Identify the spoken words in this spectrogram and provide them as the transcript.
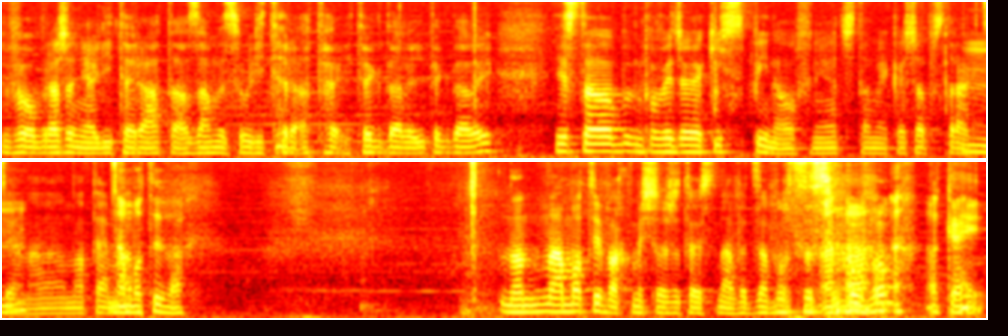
wyobrażenia literata, zamysł literata i tak dalej, i tak dalej. Jest to, bym powiedział, jakiś spin-off, nie? Czy tam jakaś abstrakcja Mm. na, na temat. Na motywach. No, na motywach myślę, że to jest nawet za mocne słowo. Okej.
